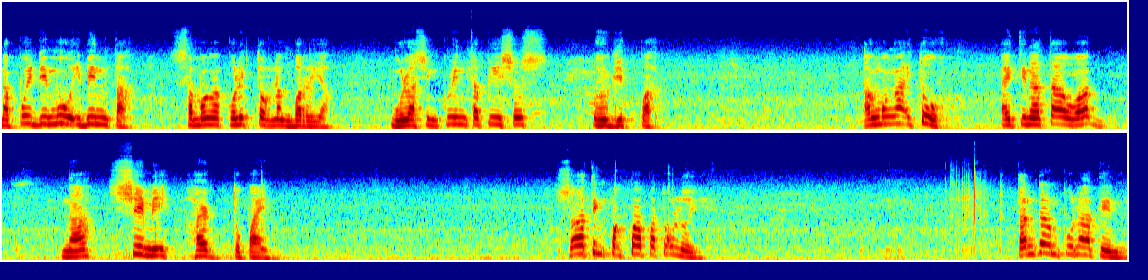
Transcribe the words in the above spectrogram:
na pwede mo ibenta sa mga kolektor ng barya. Mula 50 pesos o higit pa. Ang mga ito ay tinatawag na semi-hard to find. Sa ating pagpapatuloy, tandaan po natin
